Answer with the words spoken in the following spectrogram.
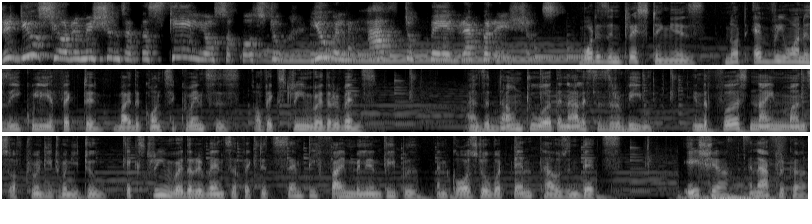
reduce your emissions at the scale you're supposed to, you will have to pay reparations. What is interesting is not everyone is equally affected by the consequences of extreme weather events. As a down to earth analysis revealed, in the first nine months of 2022, extreme weather events affected 75 million people and caused over 10,000 deaths. Asia and Africa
